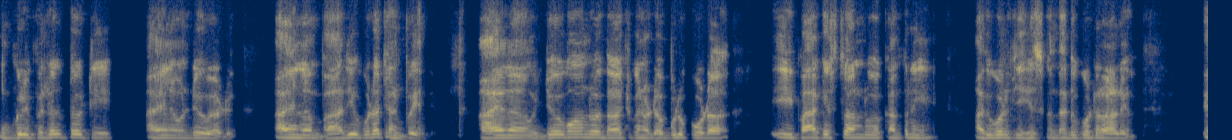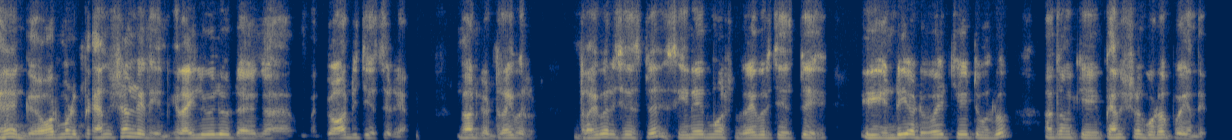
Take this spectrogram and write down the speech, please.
ముగ్గురు పిల్లలతోటి ఆయన ఉండేవాడు. ఆయన భార్య కూడా చనిపోయింది. ఆయన ఉద్యోగంలో దాచుకున్న డబ్బులు కూడా ఈ పాకిస్తాన్లో కంపెనీ అది కూడా చేసేసుకుంది. అది కూడా రాలేదు. ఏ గవర్నమెంట్ పెన్షన్ లేదు రైల్వేలు గార్డ్ చేసాడు గార్డ్ డ్రైవర్. డ్రైవర్ చేస్తే సీనియర్ మోస్ట్ డ్రైవర్ చేస్తే ఈ ఇండియా డివైడ్ చేయటంలో అతనికి పెన్షన్ కూడా పోయింది.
